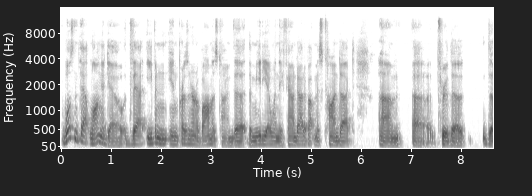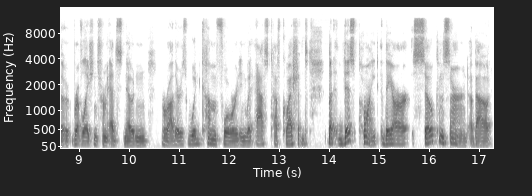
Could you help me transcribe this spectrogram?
wasn't that long ago that even in President Obama's time, the, the media, when they found out about misconduct um, uh, through the the revelations from Ed Snowden or others would come forward and would ask tough questions. But at this point, they are so concerned about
